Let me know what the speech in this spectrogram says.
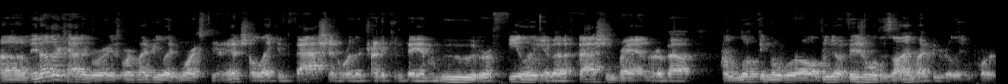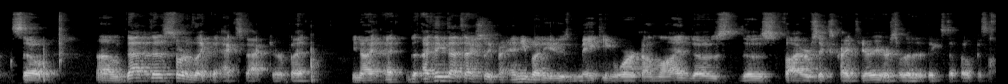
Um, in other categories where it might be like more experiential, like in fashion, where they're trying to convey a mood or a feeling about a fashion brand or about a look in the world, you know, visual design might be really important. So um, that that's sort of like the X factor. But you know, I, I, think that's actually for anybody who's making work online. Those those five or six criteria are sort of the things to focus on.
